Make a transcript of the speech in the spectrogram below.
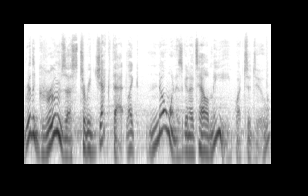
really grooms us to reject that. Like, no one is going to tell me what to do.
